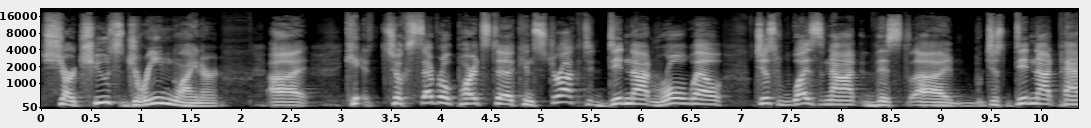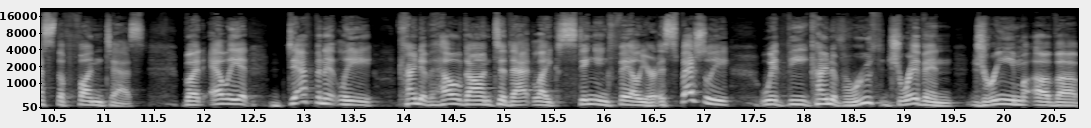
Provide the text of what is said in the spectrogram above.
Chartreuse Dreamliner. Uh, took several parts to construct, did not roll well just was not this, uh, just did not pass the fun test. But Elliot definitely kind of held on to that like stinging failure, especially with the kind of Ruth driven dream of uh,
